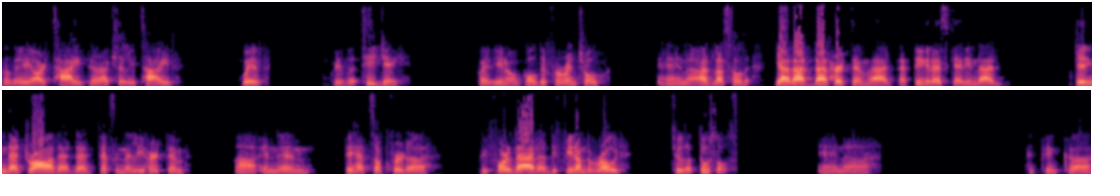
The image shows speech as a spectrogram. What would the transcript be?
so they are tied. They're actually tied with with uh, TJ, but you know, goal differential and uh, Atlas. So the, yeah, that that hurt them. That that Tigres getting that getting that draw that that definitely hurt them. Uh, and then they had suffered uh, before that a defeat on the road to the Tuzos, and uh, I think uh,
